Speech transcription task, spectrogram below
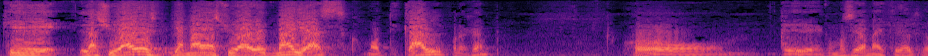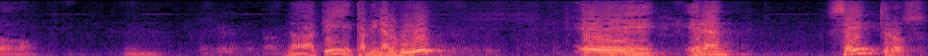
que las ciudades llamadas ciudades mayas, como Tikal, por ejemplo, o eh, ¿cómo se llama este otro? Mm. No, aquí, Caminal Juyú, eh, eran centros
